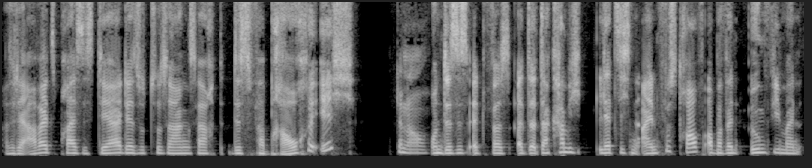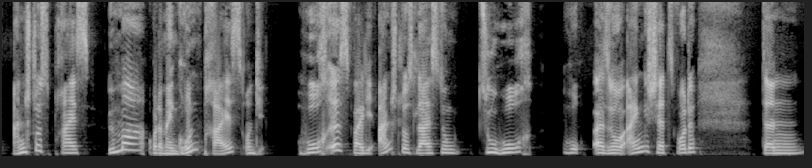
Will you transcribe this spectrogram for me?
Also der Arbeitspreis ist der, der sozusagen sagt, das verbrauche ich. Genau. Und das ist etwas, äh, da, da kam ich letztlich einen Einfluss drauf, aber wenn irgendwie mein Anschlusspreis immer oder mein Grundpreis und die hoch ist, weil die Anschlussleistung zu hoch, hoch also eingeschätzt wurde, dann.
